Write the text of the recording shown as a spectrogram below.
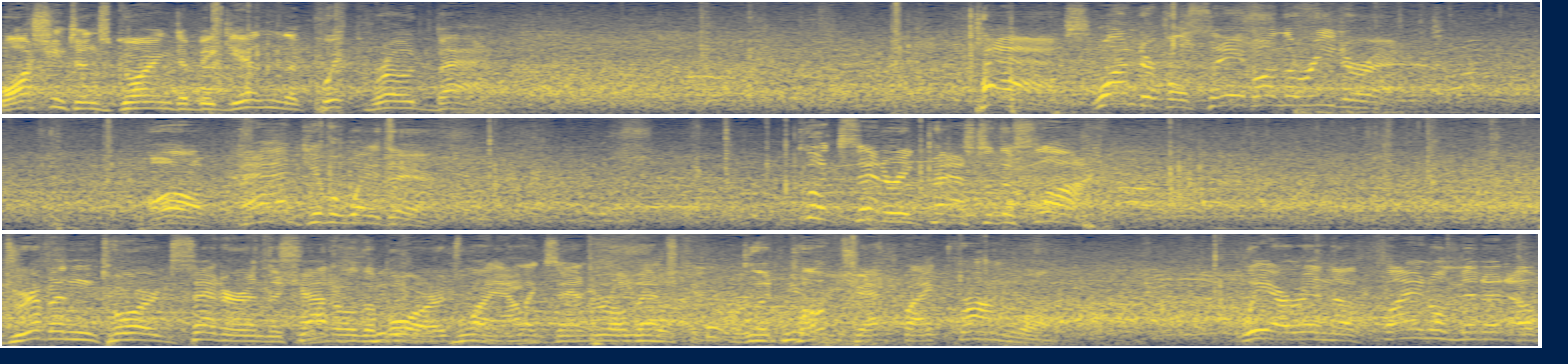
Washington's going to begin the quick road back. Pass. Wonderful save on the redirect. Oh, bad giveaway there. Good centering pass to the slot. Driven toward center in the shadow of the boards by Alexander Ovechkin. Good poke check by Kronwall. We are in the final minute of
